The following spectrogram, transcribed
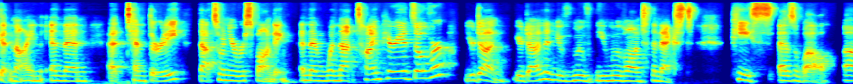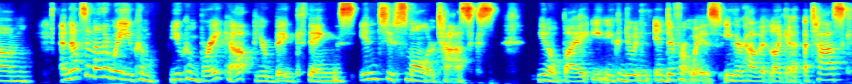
at nine, and then at 10:30, that's when you're responding. And then when that time period's over, you're done. You're done, and you've moved. You move on to the next piece as well. Um, and that's another way you can you can break up your big things into smaller tasks. You know, by you can do it in, in different ways. Either have it like a, a task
